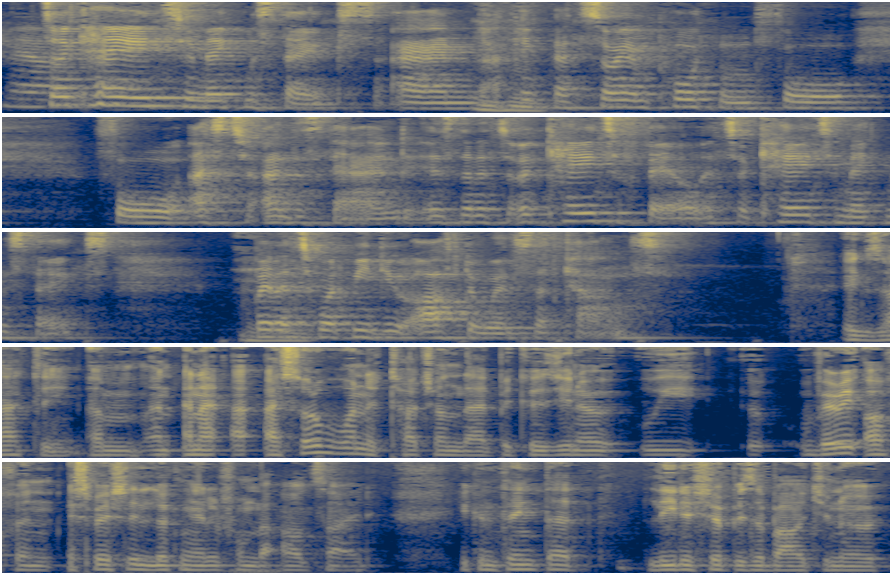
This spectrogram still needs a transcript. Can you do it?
Yeah. it's okay to make mistakes, and I think mm-hmm. that's so important for for us to understand is that it's okay to fail, it's okay to make mistakes, but mm-hmm. it's what we do afterwards that counts. Exactly. Um, and, and I, I sort of want to touch on that because, you know, we very often, especially looking at it from the outside, you can think that leadership is about, you know,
